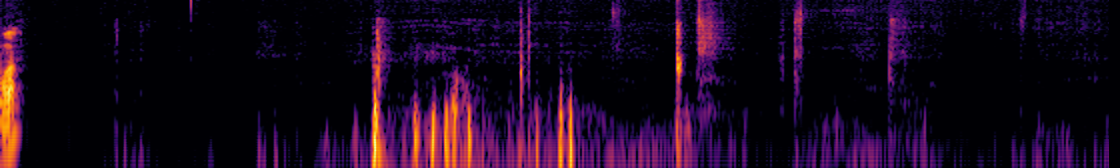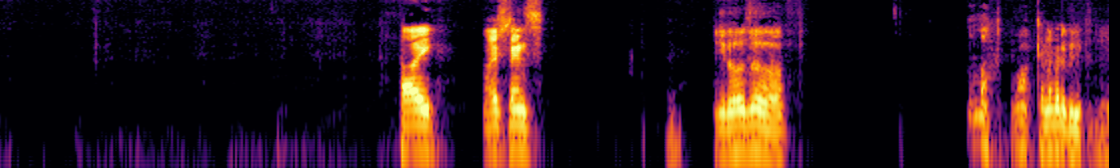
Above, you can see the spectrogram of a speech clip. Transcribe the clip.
తక్కువ హాయ్ మై ఫ్రెండ్స్ ఈరోజు కనబడి పిలుపుతుంది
